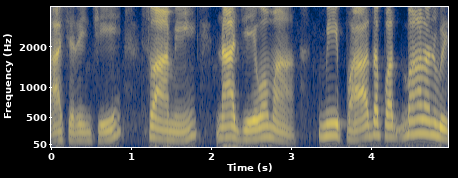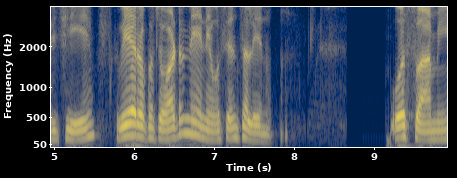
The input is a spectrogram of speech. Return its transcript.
ఆచరించి స్వామి నా జీవమా మీ పాద పద్మాలను విడిచి వేరొక చోట నేను నివసించలేను. ఓ స్వామి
